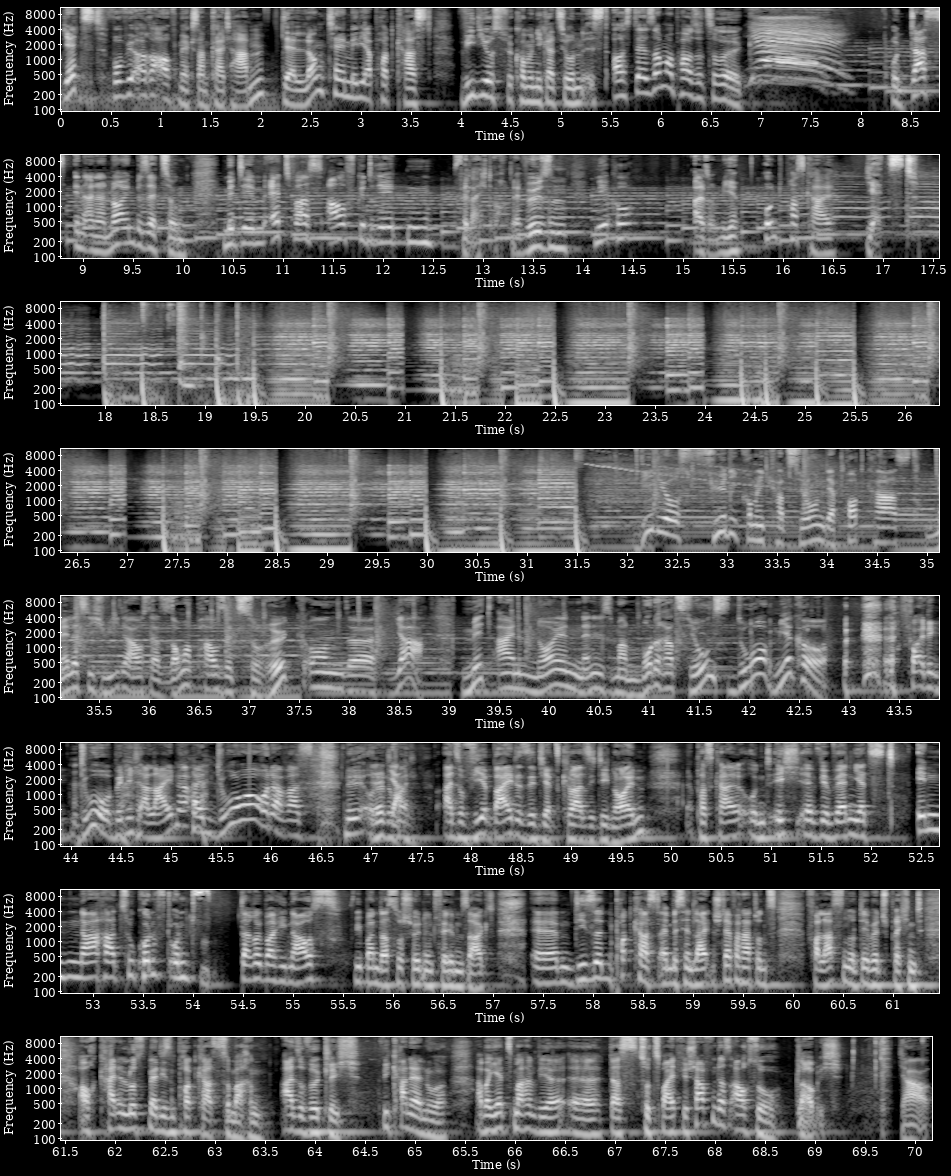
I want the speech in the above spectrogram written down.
Jetzt, wo wir eure Aufmerksamkeit haben, der Longtail Media Podcast Videos für Kommunikation ist aus der Sommerpause zurück. Yay! Und das in einer neuen Besetzung. Mit dem etwas aufgedrehten, vielleicht auch nervösen Mirko, also mir und Pascal jetzt. Für die Kommunikation. Der Podcast meldet sich wieder aus der Sommerpause zurück und äh, ja, mit einem neuen, nennen wir es mal, Moderationsduo. Mirko. Vor allen Dingen Duo. Bin ich alleine ein Duo oder was? Nee, oder Äh, ja. meinst- also wir beide sind jetzt quasi die Neuen, Pascal und ich. äh, Wir werden jetzt in naher Zukunft und darüber hinaus, wie man das so schön in Filmen sagt, ähm, diesen Podcast ein bisschen leiten. Stefan hat uns verlassen und dementsprechend auch keine Lust mehr, diesen Podcast zu machen. Also wirklich, wie kann er nur? Aber jetzt machen wir äh, das zu zweit. Wir schaffen das auch so, glaube ich. Ja,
